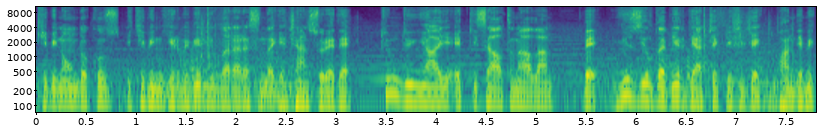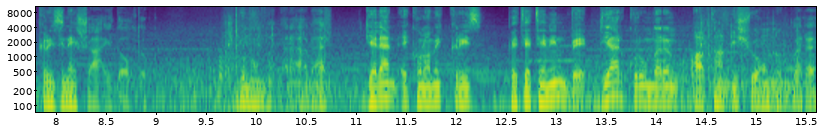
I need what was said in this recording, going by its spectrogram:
...2019-2021 yıllar arasında geçen sürede tüm dünyayı etkisi altına alan ve 100 yılda bir gerçekleşecek pandemi krizine şahit olduk. Bununla beraber gelen ekonomik kriz, PTT'nin ve diğer kurumların artan iş yoğunlukları,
